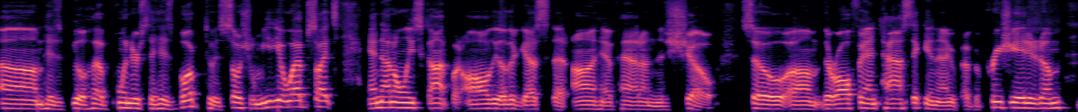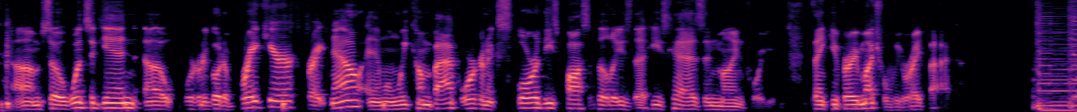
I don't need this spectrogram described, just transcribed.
Um, his you'll have pointers to his book, to his social media websites, and not only Scott, but all the other guests that I have had on this show. So um, they're all fantastic, and I, have appreciated them. Um, so once again, uh, we're going to go to break here right now, and when we come back, we're going to explore these possibilities that he has in mind for you. Thank you very much. We'll be right back.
